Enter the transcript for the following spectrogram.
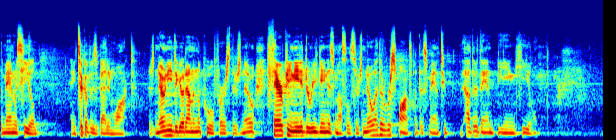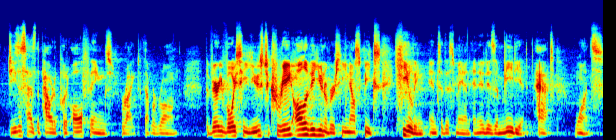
the man was healed, and he took up his bed and walked. There's no need to go down in the pool first. There's no therapy needed to regain his muscles. There's no other response but this man to other than being healed. Jesus has the power to put all things right that were wrong. The very voice he used to create all of the universe, he now speaks healing into this man, and it is immediate at once.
